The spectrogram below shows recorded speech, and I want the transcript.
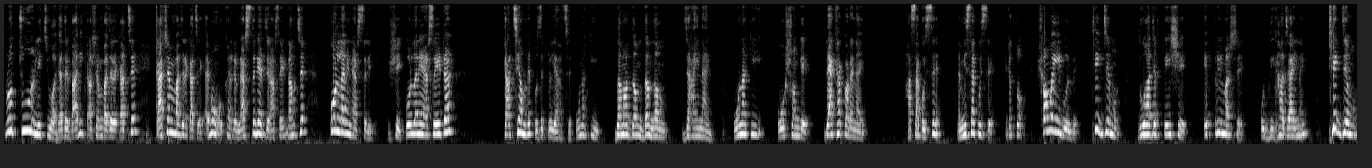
প্রচুর লিচু হয়। যাদের বাড়ি কাশেম বাজারের কাছে, কাশেম বাজারের কাছে এবং ওখানে একটা নার্সারি আছে নার্সারির নাম হচ্ছে কল্যাণী নার্সারি। সেই কল্যাণী নার্সারিটার কাছে আমাদের প্রজেক্টলে আছে ও নাকি দমাদম দম দম যায় নাই? ও নাকি ওর সঙ্গে দেখা করে নাই? হাসা কইছে না মিসা কইছে? এটা তো সময়ই বলবে। ঠিক যেমন দু হাজার তেইশে এপ্রিল মাসে ও দীঘা যায় নাই। ঠিক যেমন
